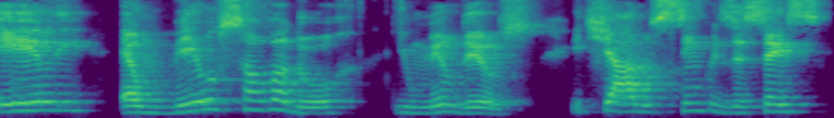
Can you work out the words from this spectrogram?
Ele é o meu Salvador e o meu Deus. E Tiago 5,16,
